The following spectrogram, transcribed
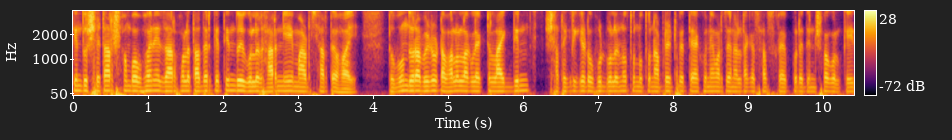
কিন্তু সেটার সম্ভব হয়নি, যার ফলে তাদেরকে তিন দুই গোলের হার নিয়েই মাঠ ছাড়তে হয়। তো বন্ধুরা, ভিডিওটা ভালো লাগলে একটা লাইক দিন। সাথে ক্রিকেট ও ফুটবলের নতুন নতুন আপডেট পেতে এখনই আমার চ্যানেলটাকে সাবস্ক্রাইব করে দিন। সকলকেই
